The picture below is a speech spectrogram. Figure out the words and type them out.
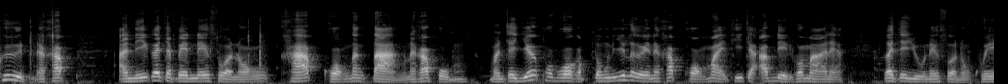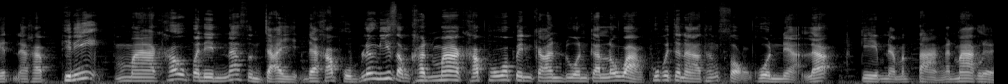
พืชนะครับ อันนี้ก็จะเป็นในส่วนของคราฟของต่างๆนะครับผมมันจะเยอะพอๆกับตรงนี้เลยนะครับ ของใหม่ที่จะอัปเดตเข้ามาเนี่ย ก็จะอยู่ในส่วนของเควสนะครับทีนี้มาเข้าประเด็นน่าสนใจนะครับผมเรื่องนี้สำคัญมากครับเพราะว่าเป็นการดวลกันระหว่างผู้พัฒนาทั้งสองคนเนี่ยและเกมเนี่ยมันต่างกันมากเลย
